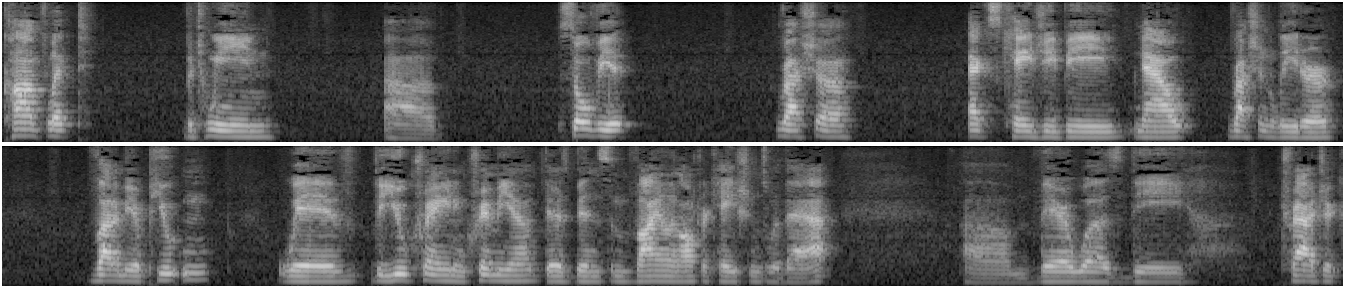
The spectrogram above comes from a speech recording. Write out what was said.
conflict between uh, Soviet Russia, ex KGB, now Russian leader Vladimir Putin, with the Ukraine and Crimea. There's been some violent altercations with that. Um, there was the tragic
